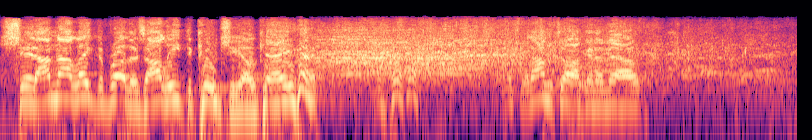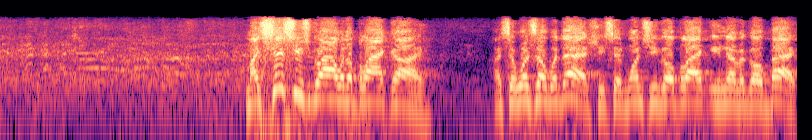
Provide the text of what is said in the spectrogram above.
Shit, I'm not like the brothers. I'll eat the coochie, okay? That's what I'm talking about. My sister used to go out with a black guy. I said, what's up with that? She said, once you go black, you never go back.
